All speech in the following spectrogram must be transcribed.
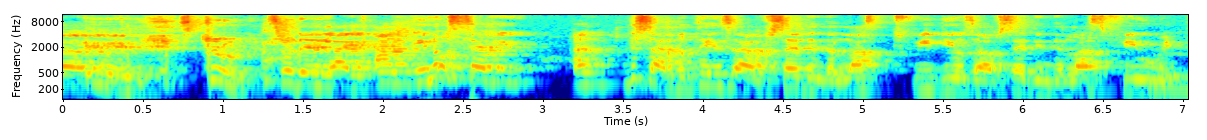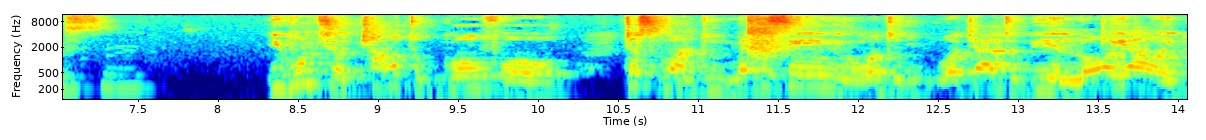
no, it's true. So then, like, and you know, serving, and these are the things I've said in the last videos I've said in the last few mm-hmm. weeks. You want your child to go for just go and do medicine. You want to your child to be a lawyer, or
